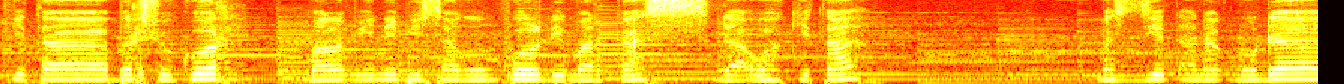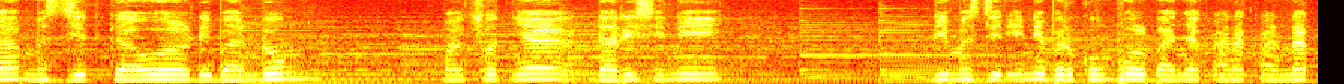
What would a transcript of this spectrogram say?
kita bersyukur malam ini bisa ngumpul di markas dakwah kita Masjid Anak Muda, Masjid Gaul di Bandung. Maksudnya dari sini di masjid ini berkumpul banyak anak-anak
